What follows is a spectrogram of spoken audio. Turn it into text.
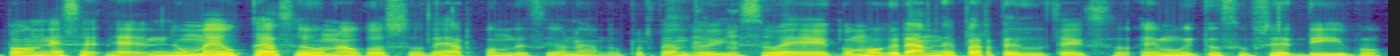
bom, nese, no meu caso eu non gozo de ar condicionado, portanto iso é como grande parte do texto, é moito subjetivo.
